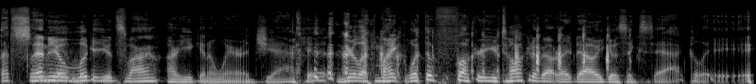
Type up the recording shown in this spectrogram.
that's so. Then he'll look at you and smile. Are you gonna wear a jacket? And you're like, Mike, what the fuck are you talking about right now? He goes, exactly.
